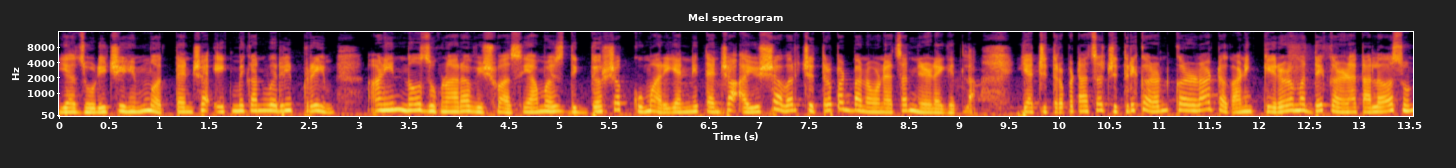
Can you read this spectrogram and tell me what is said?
या जोडीची हिंमत त्यांच्या एकमेकांवरील प्रेम आणि न झुकणारा विश्वास यामुळेच दिग्दर्शक कुमार यांनी त्यांच्या आयुष्यावर चित्रपट बनवण्याचा निर्णय घेतला. या चित्रपटाचं चित्रीकरण कर्नाटक आणि केरळमध्ये करण्यात आलं असून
